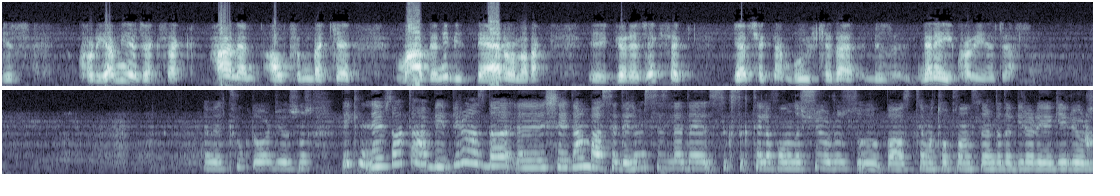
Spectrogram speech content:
biz koruyamayacaksak, halen altındaki madeni bir değer olarak e, göreceksek, gerçekten bu ülkede biz nereyi koruyacağız? Evet çok doğru diyorsunuz. Peki Nevzat abi biraz da e, şeyden bahsedelim. Sizle de sık sık telefonlaşıyoruz. E, bazı tema toplantılarında da bir araya geliyoruz.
